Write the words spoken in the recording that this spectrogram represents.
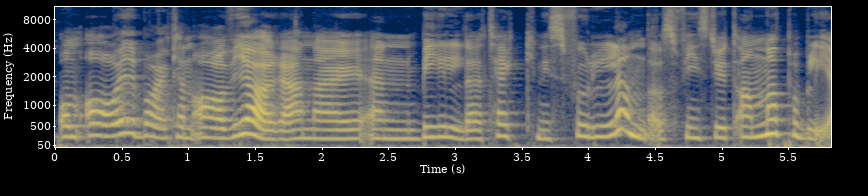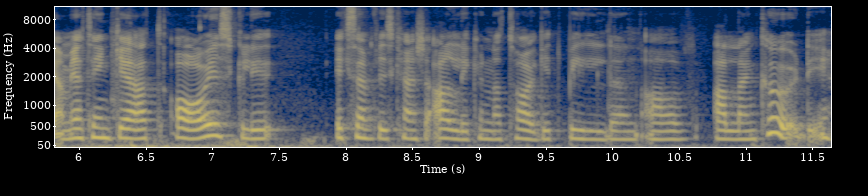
om AI bara kan avgöra när en bild är tekniskt fulländad så finns det ju ett annat problem. Jag tänker att AI skulle exempelvis kanske aldrig kunna tagit bilden av Allan Kurdi.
